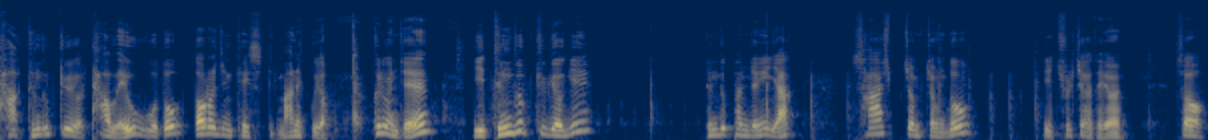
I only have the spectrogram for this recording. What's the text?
다 등급 규격을 다 외우고도 떨어진 케이스들이 많았고요. 그리고 이제 이 등급 규격이 등급 판정이 약 40점 정도 이 출제가 돼요. 그래서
